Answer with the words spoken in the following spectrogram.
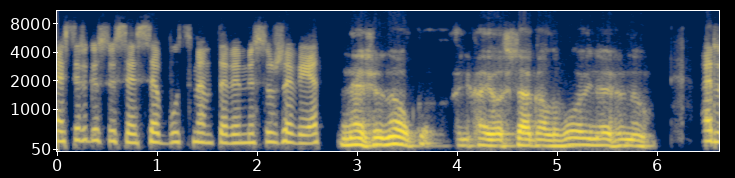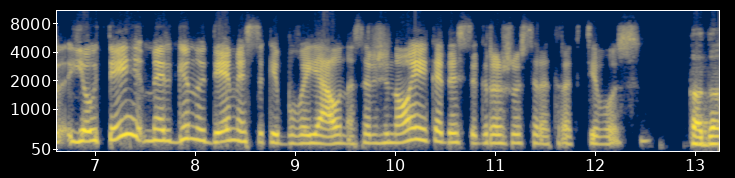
mes irgi su sese būtumėm tavimi sužavėti. Nežinau, ką jos tą galvoju, nežinau. Ar jautėjai merginų dėmesį, kai buvai jaunas, ar žinojai, kad esi gražus ir atraktyvus? Kada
